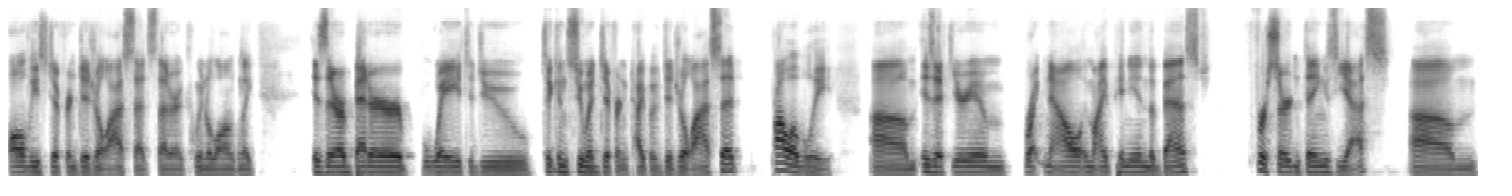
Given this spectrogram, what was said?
all these different digital assets that are coming along. Like, is there a better way to do to consume a different type of digital asset? Probably. Um, is Ethereum right now, in my opinion, the best for certain things? Yes. Um,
